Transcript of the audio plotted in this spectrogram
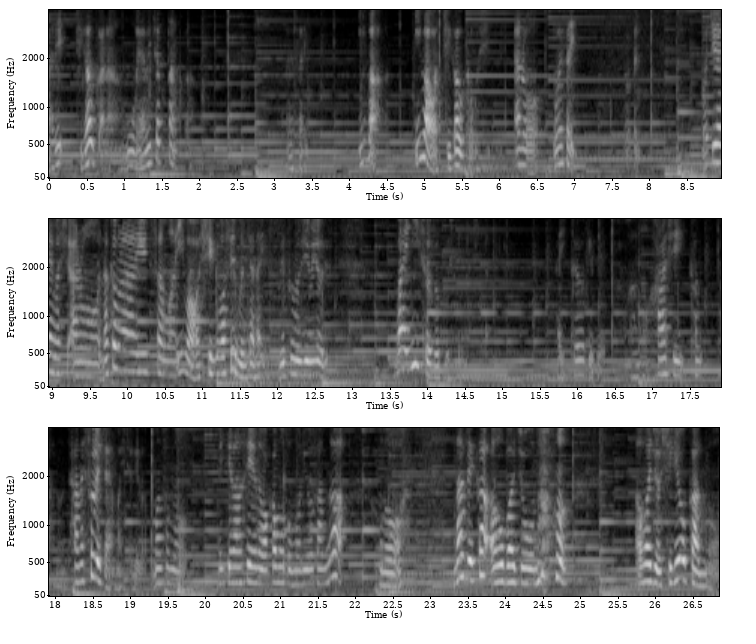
あれ？違うかな？もうやめちゃったのかな？今今は違うかもしれない。あのごめんなさい。間違えました。あの中村雄一さんは今はシグマセブンじゃないです。別の事務所です。前に所属していました。はいというわけであの話かあの話それちゃいましたけどまあそのベテラン声優の若本紀夫さんがこのなぜか青葉城の 青葉城資料館の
